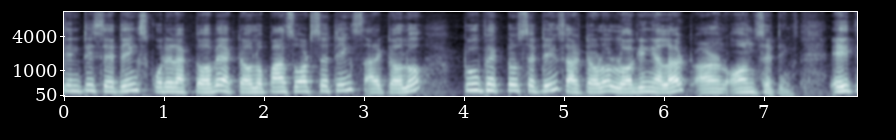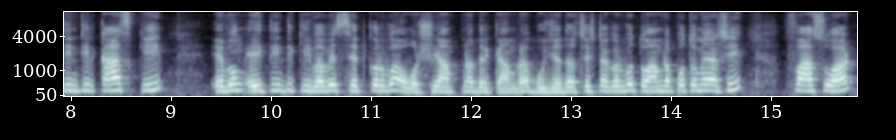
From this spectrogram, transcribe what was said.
তিনটি সেটিংস করে রাখতে হবে। একটা হলো পাসওয়ার্ড সেটিংস, আরেকটা হলো টু ফ্যাক্টর সেটিংস, আরেকটা হলো লগিং অ্যালার্ট আর অন সেটিংস। এই তিনটির কাজ কি? এবং এই তিনটি কীভাবে সেট করব অবশ্যই আপনাদেরকে আমরা বুঝিয়ে দেওয়ার চেষ্টা করব। তো আমরা প্রথমে আসি পাসওয়ার্ড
